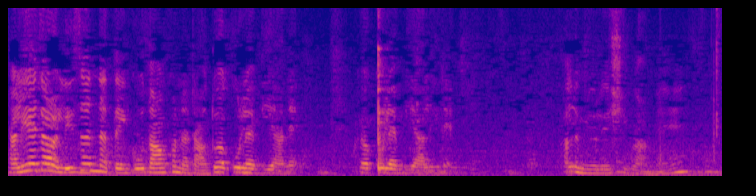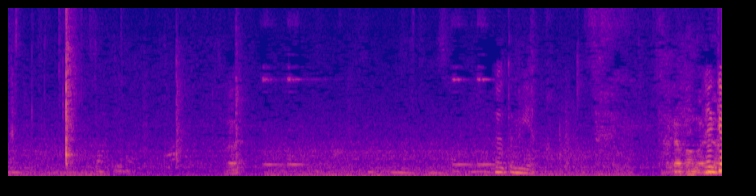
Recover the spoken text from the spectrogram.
ဒါလေးကကျတော့42သိန်း9တောင်း9000သူကကိုလံဘီယာနဲ့သူကကိုလံဘီယာလေးနဲ့အဲ့လိုမျိုးလေးရှိပါမယ်ဟုတ်တယ်မြတ်ငက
